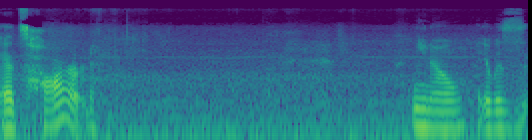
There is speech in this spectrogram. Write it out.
it's hard. You know, it was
